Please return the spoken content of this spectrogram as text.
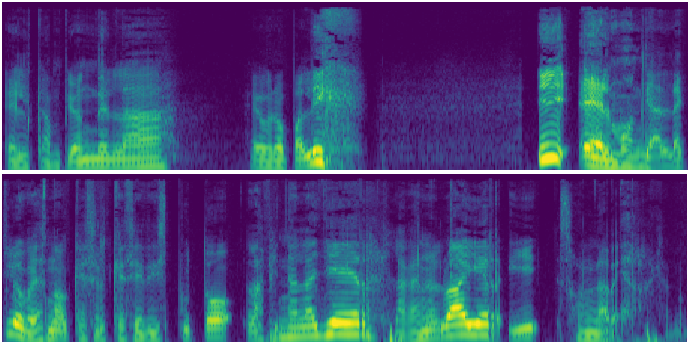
el campeón de la Europa League. Y el Mundial de Clubes, ¿no? Que es el que se disputó la final ayer, la ganó el Bayern y son la verga, ¿no?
